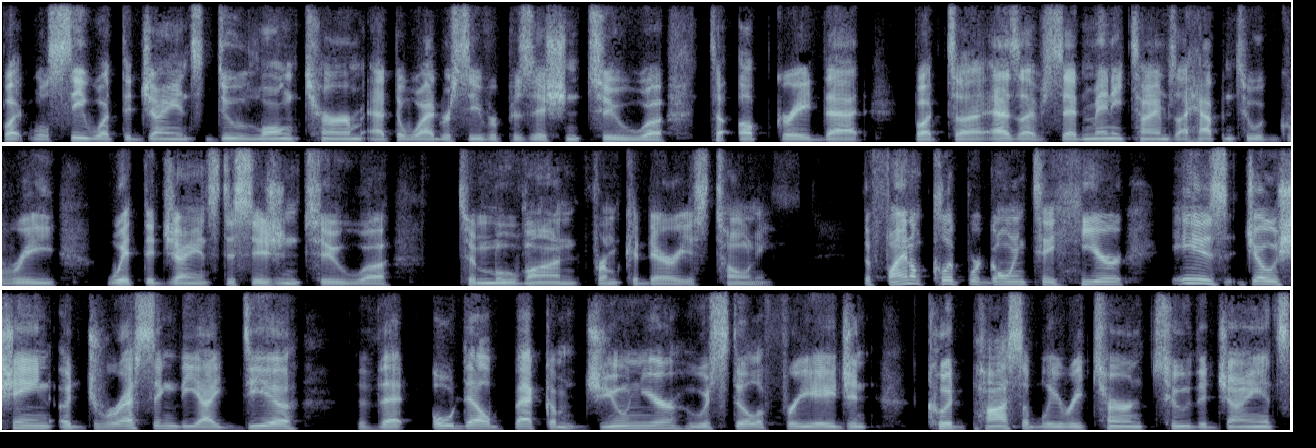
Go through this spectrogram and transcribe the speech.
but we'll see what the Giants do long term at the wide receiver position to uh, to upgrade that. But uh, as I've said many times, I happen to agree with the Giants' decision to uh, to move on from Kadarius Toney. The final clip we're going to hear is Joe Schoen addressing the idea that Odell Beckham Jr., who is still a free agent, could possibly return to the Giants.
